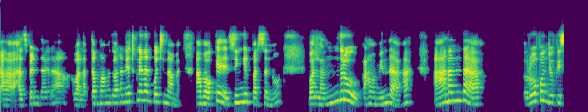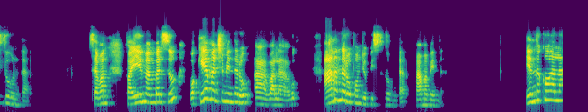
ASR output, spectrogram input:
ఆ హస్బెండ్ దగ్గర వాళ్ళ అత్త మామ ద్వారా నేర్చుకునేదానికి వచ్చింది ఆమె. ఆమె ఒకే సింగిల్ పర్సన్. వాళ్ళందరూ ఆమె మీద ఆనంద రూపం చూపిస్తూ ఉంటారు. సెవెన్ ఫైవ్ మెంబర్స్ ఒకే మనిషి మీద రూప వాళ్ళ ఆనంద రూపం చూపిస్తూ ఉంటారు ఆమె మీద. ఎందుకు అలా?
